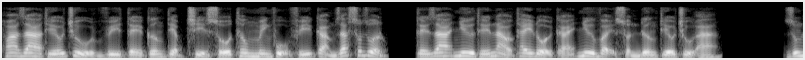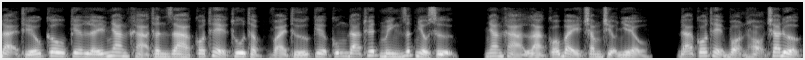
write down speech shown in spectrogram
Hoa gia thiếu chủ vì tề cương tiệp chỉ số thông minh phụ phí cảm giác sốt ruột, tề ra như thế nào thay đổi cái như vậy xuẩn đương thiếu chủ A. Dung đại thiếu câu kia lấy nhan khả thân ra có thể thu thập vài thứ kia cũng đã thuyết minh rất nhiều sự, nhan khả là có 700 triệu nhiều, đã có thể bọn họ tra được,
